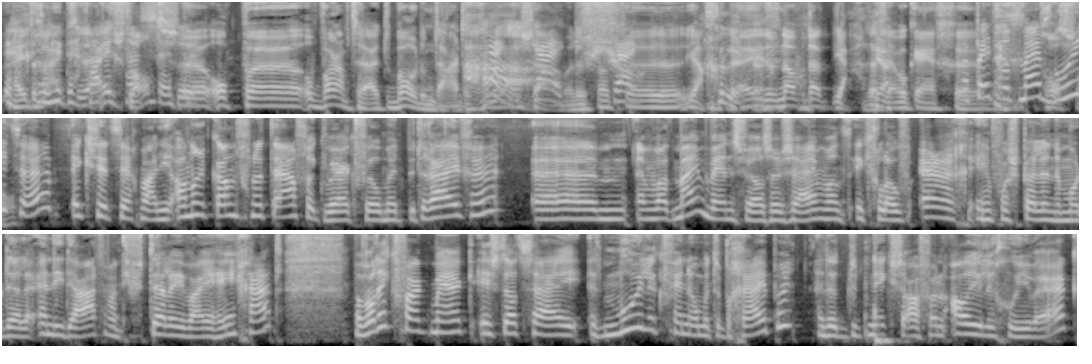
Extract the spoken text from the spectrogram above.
hij draait in Daar IJsland eh, op, eh, op warmte uit de bodem daar. Dat Ah. gaan we Kijk, samen. Dus dat, kijk. eh, ja, Gelukkig. nee, nou, dat, ja, daar Ja. zijn we ook erg. Maar eh, Peter, wat mij boeit, hè, ik zit zeg maar aan die andere kant van de tafel. Ik werk veel met bedrijven. Ehm, en wat mijn wens wel zou zijn, want ik geloof erg in voorspellende modellen en die data, want die vertellen je waar je heen gaat. Maar wat ik vaak merk, is dat zij het moeilijk vinden om het te begrijpen. En dat doet niks af aan al jullie goede werk.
